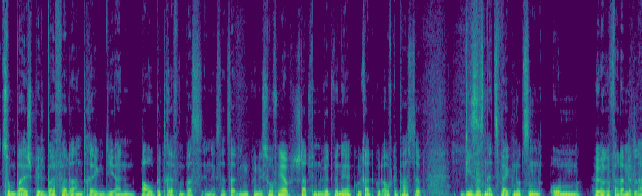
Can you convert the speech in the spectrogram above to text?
zum Beispiel bei Förderanträgen, die einen Bau betreffen, was in nächster Zeit in Königshofen ja stattfinden wird, wenn ihr gerade gut aufgepasst habt, dieses Netzwerk nutzen, um höhere Fördermittel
